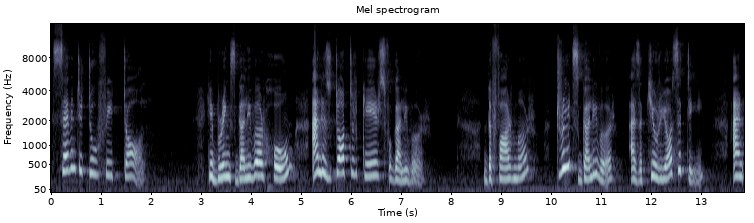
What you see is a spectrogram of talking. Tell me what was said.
72 feet tall. He brings Gulliver home and his daughter cares for Gulliver. The farmer treats Gulliver as a curiosity and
